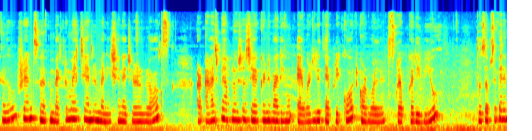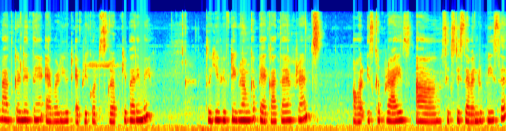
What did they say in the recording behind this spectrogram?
Hello friends welcome back to my channel Manisha natural blogs और आज मैं आप लोगों से शेयर करने वाली हूँ एवर यूथ एप्रीकोट और वॉलनट स्क्रब का रिव्यू तो सबसे पहले बात कर लेते हैं एवर यूथ एप्रीकोट स्क्रब के बारे में। तो ये 50 ग्राम का पैक आता है फ्रेंड्स और इसका प्राइस सिक्सटी सेवन रुपीज़ है।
